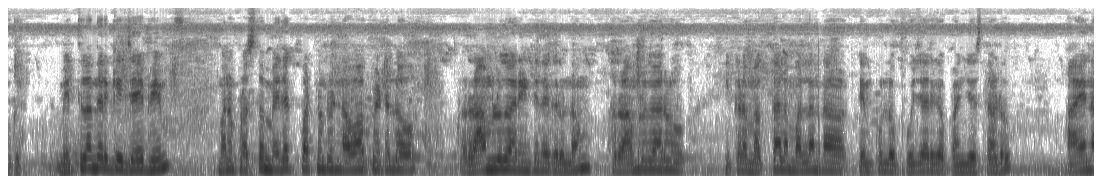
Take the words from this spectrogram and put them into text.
ఓకే మిత్రులందరికీ జై భీమ్. మనం ప్రస్తుతం మెదక్ పట్టణం నుండి నవాబపేటలో రాములు గారి ఇంటి దగ్గర ఉన్నాం. రాములు గారు ఇక్కడ మక్తాల మల్లన్న టెంపుల్లో పూజారిగా పనిచేస్తాడు. ఆయన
